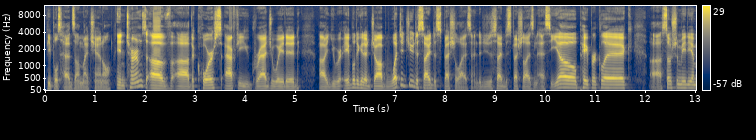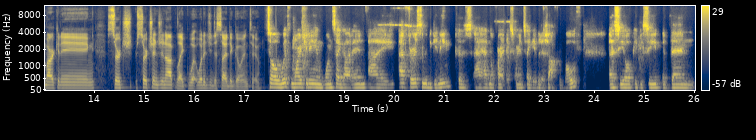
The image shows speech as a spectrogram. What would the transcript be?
people's heads on my channel. In terms of uh, the course after you graduated, uh, you were able to get a job. What did you decide to specialize in? Did you decide to specialize in SEO, pay-per-click, uh, social media marketing, search search engine up? Like, what, what did you decide to go into? So with marketing, once I got in, I at first in the beginning because I had no prior experience, I gave it a shot for both SEO, PPC. But then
